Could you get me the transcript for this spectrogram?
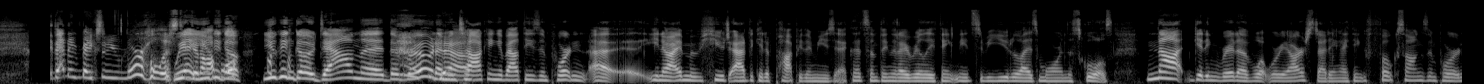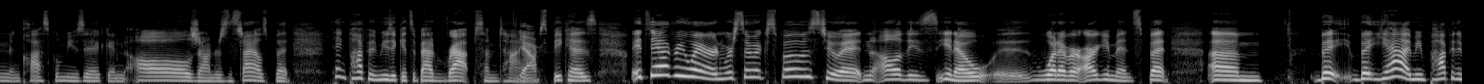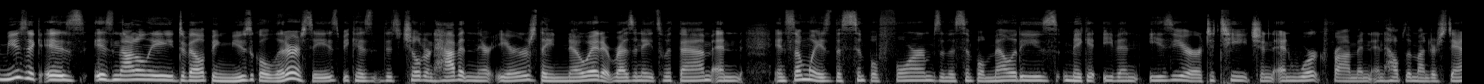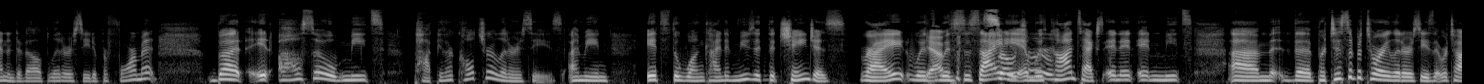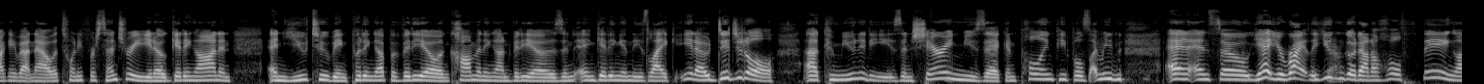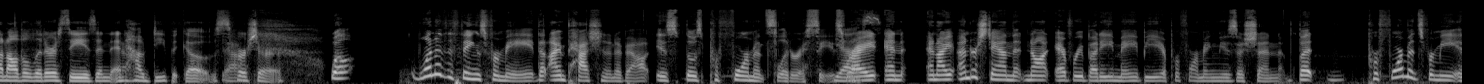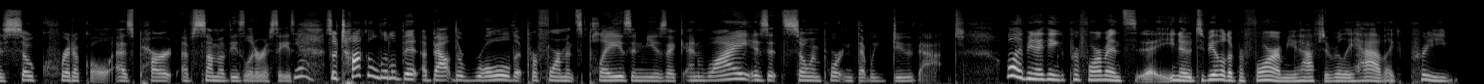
that makes it even more holistic Well, yeah, you awful. can go. You can go down the the road. I mean, talking about these important. Uh, you know, I'm a huge advocate of popular music. That's something that I really think needs to be utilized more in the schools. Not getting rid of what we are studying. I think folk songs important and classical music and all genres and styles. But I think popular music gets a bad rap sometimes Yeah. because it's everywhere and we're so exposed to it and all of these, you know, uh, whatever arguments. But. um but but yeah, I mean, popular music is is not only developing musical literacies because these children have it in their ears, they know it, it resonates with them, and in some ways, the simple forms and the simple melodies make it even easier to teach and, and work from and, and help them understand and develop literacy to perform it. But it also meets popular culture literacies. I mean. It's the one kind of music that changes, right, with Yep. with society So and with context, and it, it meets um, the participatory literacies that we're talking about now with 21st century. You know, getting on and and YouTubing, putting up a video and commenting on videos, and, and getting in these like you know digital uh, communities and sharing music and pulling people's. I mean, and and so yeah, you're right. Like you can go down a whole thing on all the literacies and and how deep it goes for sure. Well, one of the things for me that I'm passionate about is those performance literacies, Yes. right? And and I understand that not everybody may be a performing musician, but performance for me is so critical as part of some of these literacies. Yeah. So talk a little bit about the role that performance plays in music and why is it so important that we do that? Well, I mean, I think performance, uh, you know, to be able to perform, you have to really have like pretty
